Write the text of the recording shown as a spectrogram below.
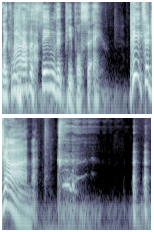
Like we have a Uh, thing that people say. Pizza John.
